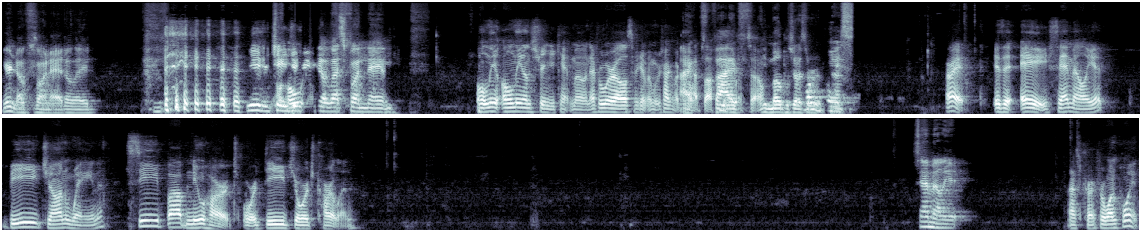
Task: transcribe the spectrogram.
You're no fun, Adelaide. You need to change your name to a less fun name. only, only on stream you can't moan. Everywhere else, we can- we're talking about All right, caps off. five. it, So, Multiple choice. Multiple choice. all right. Is it A. Sam Elliott, B. John Wayne, C. Bob Newhart, or D. George Carlin? Sam Elliott. That's correct for one point.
